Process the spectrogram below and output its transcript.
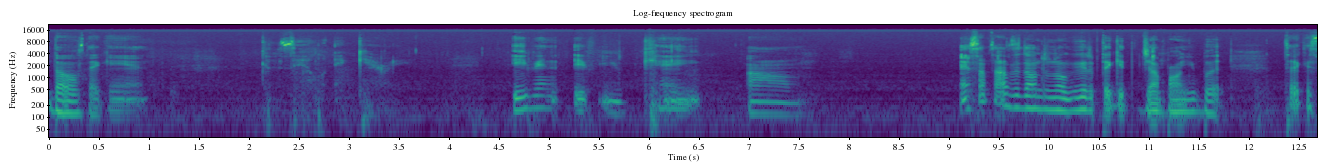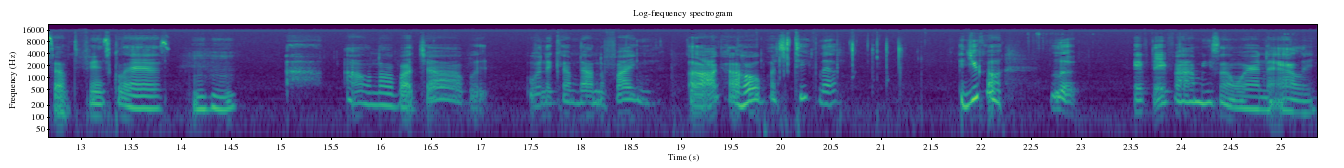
those that can conceal and carry, even if you can't. Um, and sometimes it don't do no good if they get to jump on you, but take a self defense class. Mm-hmm. I don't know about y'all, but when it come down to fighting, uh, I got a whole bunch of teeth left. You gonna look if they find me somewhere in the alley,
